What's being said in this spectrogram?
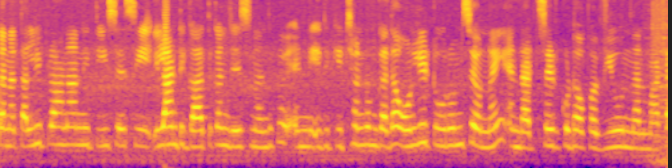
తన తల్లి ప్రాణాన్ని తీసేసి ఇలాంటి ఘాతకం చేసినందుకు అండ్ ఇది కిచెన్ రూమ్ కదా ఓన్లీ టూ రూమ్సే ఉన్నాయి. అండ్ అట్ సైడ్ కూడా ఒక వ్యూ ఉందన్నమాట.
